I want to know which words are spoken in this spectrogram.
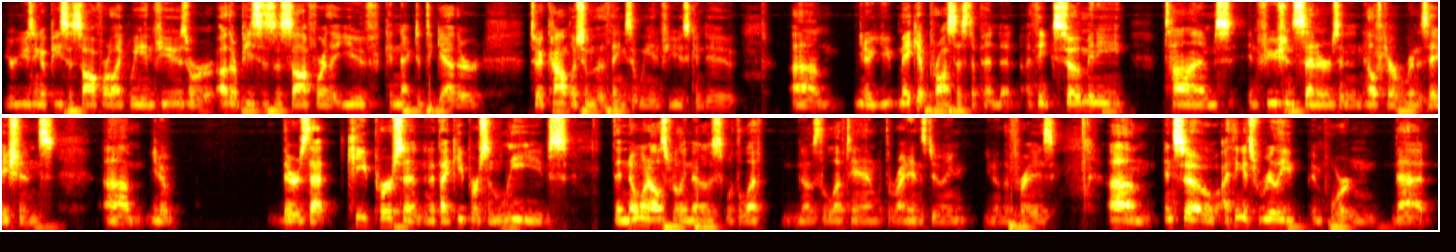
you're using a piece of software like We Infuse or other pieces of software that you've connected together to accomplish some of the things that we infuse can do. Um, you know, you make it process dependent. I think so many times infusion centers and in healthcare organizations, um, you know, there's that key person, and if that key person leaves, then no one else really knows what the left knows the left hand, what the right hand's doing. You know the phrase, um, and so I think it's really important that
